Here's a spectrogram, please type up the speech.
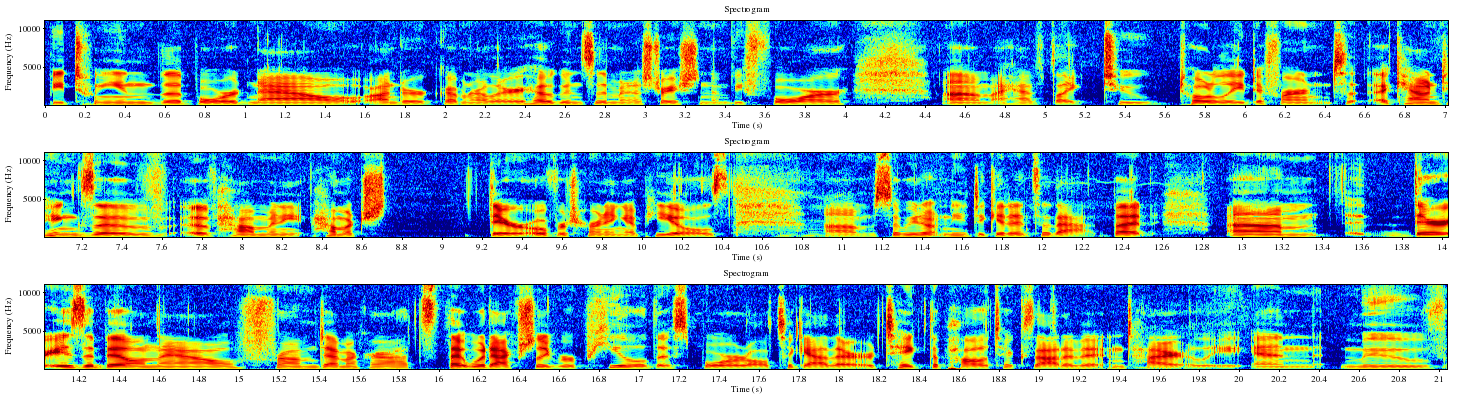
between the board now under Governor Larry Hogan's administration and before. Um, I have like two totally different accountings of, of how many how much they're overturning appeals. Mm-hmm. Um, so we don't need to get into that. But um, there is a bill now from Democrats that would actually repeal this board altogether, take the politics out of it entirely, mm-hmm. and move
